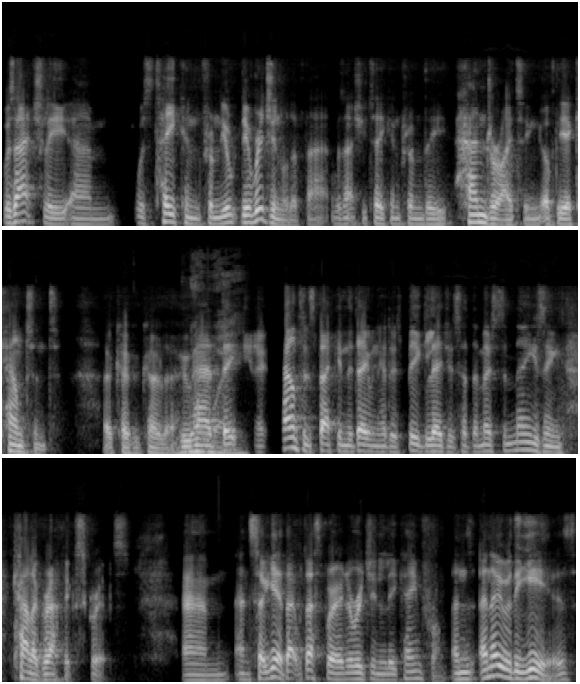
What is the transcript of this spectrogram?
was actually um, was taken from the, the original of that was actually taken from the handwriting of the accountant at Coca-Cola, who No had they, you know, accountants back in the day when they had those big ledgers had the most amazing calligraphic scripts. Um, and so, yeah, that, that's where it originally came from. And, and over the years,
